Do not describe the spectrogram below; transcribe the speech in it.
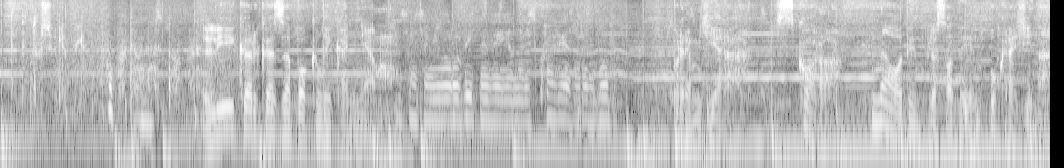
Тебе дуже люблю. Буде у нас добре. Лікарка за покликанням. Зрозуміло, робіть нові, я навіть крові я зараз буду. Прем'єра. Скоро на 1+,1 Україна.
